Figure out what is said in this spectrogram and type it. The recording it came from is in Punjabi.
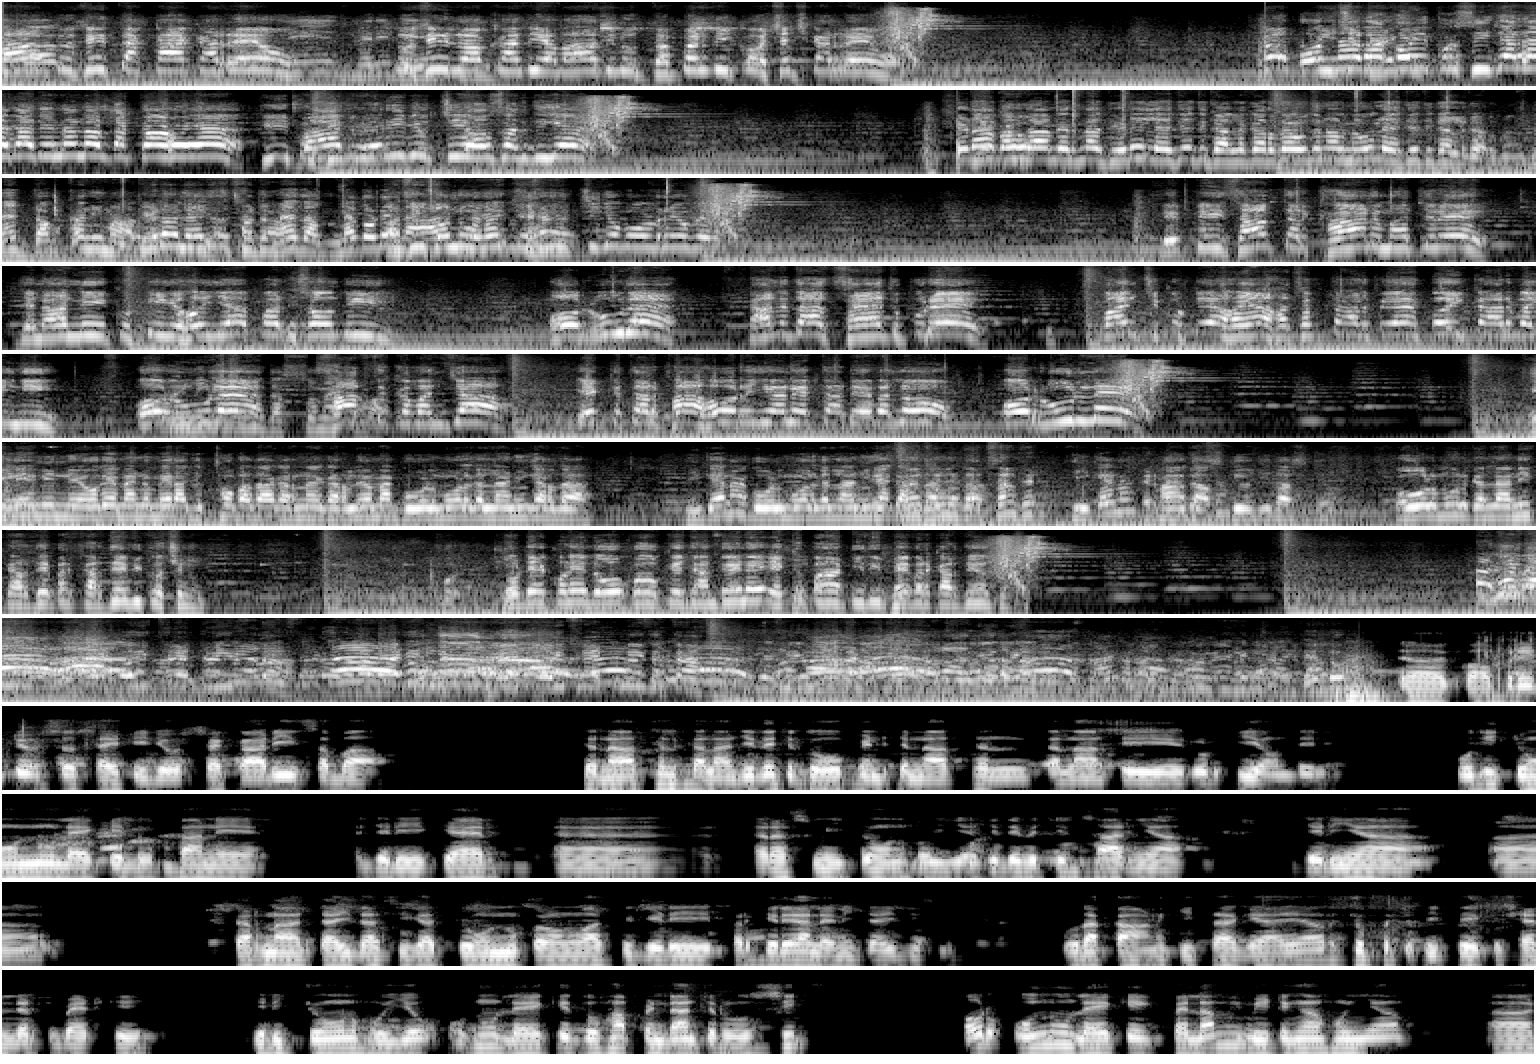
ਸਾਹਿਬ ਤੁਸੀਂ ਧੱਕਾ ਕਰ ਰਹੇ ਹੋ। ਤੁਸੀਂ ਲੋਕਾਂ ਦੀ ਆਵਾਜ਼ ਨੂੰ ਦੱਬਣ ਦੀ ਕੋਸ਼ਿਸ਼ ਕਰ ਰਹੇ ਹੋ। ਉਹਨਾਂ ਦਾ ਕੋਈ ਪ੍ਰੋਸੀਜਰ ਹੈਗਾ ਜਿਨ੍ਹਾਂ ਨਾਲ ਧੱਕਾ ਹੋਇਆ ਕੀ procedure? ਮੇਰੀ ਵੀ ਉੱਚੀ ਹੋ ਸਕਦੀ ਹੈ। ਜਿਹੜਾ ਬੰਦਾ ਮੇਰੇ ਨਾਲ ਜਿਹੜੇ ਲਹਿਜੇ 'ਚ ਗੱਲ ਕਰਦਾ ਉਹਦੇ ਨਾਲ ਮੈਂ ਉਹ ਲਹਿਜੇ 'ਚ ਗੱਲ ਕਰਦਾ। ਮੈਂ ਦਬਕਾ ਨਹੀਂ ਮਾਰਦਾ। ਕਿਹੜਾ ਲਹਿਜਾ ਸਾਡਾ? ਮੈਂ ਮੈਂ ਤੁਹਾਡੇ ਨਾਲ ਤੁਹਾਨੂੰ ਕਿਹਾ। ਤੁਸੀਂ ਉੱਚੀ ਕਿਉਂ ਬੋਲ ਰਹੇ ਹੋ ਫਿਰ? ਡਿਪਟੀ ਸਾਹਿਬ ਤਰਖਾਨ ਮਾਜਰੇ ਜਨਾਨੀ ਕੁੱਟੀ ਹੋਈ ਹੈ ਪਰਸੋਂ ਦੀ। ਉਹ ਰੂਲ ਹੈ ਕੱਲ ਦਾ ਸੈਦਪੁਰੇ ਪੰਜ ਕੁੱਟਿਆ ਹੋਇਆ ਹਸਪਤਾਲ ਪਿਆ ਕੋਈ ਕਾਰਵਾਈ ਨਹੀਂ। ਉਹ ਰੂਲ ਹੈ ਮੈਨੂੰ ਦੱਸੋ, ਮੈਂ ਕਰਵਾ 751 ਇੱਕ ਤਰਫਾ ਹੋ ਰਹੀਆਂ ਨੇ ਤੁਹਾਡੇ ਵੱਲੋਂ। ਉਹ ਰੂਲ ਨੇ। 6 ਮਹੀਨੇ ਹੋ ਗਏ ਮੈਨੂੰ ਮੇਰਾ ਜਿੱਥੋਂ ਪਤਾ ਕਰਨਾ ਕਰ ਲਿਓ ਮੈਂ ਗੋਲ-ਮੋਲ ਗੱਲਾਂ ਨਹੀਂ ਕਰਦਾ। ਠੀਕ ਹੈ ਨਾ ਗੋਲ-ਮੋਲ ਗੱਲਾਂ ਨਹੀਂ ਮੈਂ ਕਰਦਾ। ਤੁਹਾਨੂੰ ਦੱਸਾਂ ਫਿਰ। ਠੀਕ ਹੈ ਨਾ? ਹਾਂ ਦੱਸ। ਦਿਓ ਜੀ ਦੱਸ ਦਿਓ। ਗੋਲ ਮੋਲ ਗੱਲਾਂ ਨਹੀਂ ਕਰਦੇ ਪਰ ਕਰਦੇ ਵੀ ਕੁਝ ਨਹੀਂ। ਤੁਹਾਡੇ ਕੋਲੇ ਲੋਕ ਹੋ ਕੇ ਜਾਂਦੇ ਨੇ ਇੱਕ ਪਾਰਟੀ ਦੀ ਫੇਵਰ ਕਰਦੇ ਹੋ ਤੁਸੀਂ। ਕੋਈ ਥ੍ਰੈਟ ਨਹੀਂ ਦਿੱਤਾ ਮੈਂ ਕੋਈ ਥ੍ਰੈਟ ਨਹੀਂ ਦਿੱਤਾ ਕੋਆਪਰੇਟਿਵ ਸੁਸਾਇਟੀ ਜੋ ਸਹਿਕਾਰੀ ਸਭਾ ਜਨਾਥਲ ਕਲਾਂ ਜਿਹਦੇ ਚ ਦੋ ਪਿੰਡ ਜਨਾਥਲ ਕਲਾਂ ਤੇ ਰੁੜਕੀ ਆਉਂਦੇ ਨੇ ਉਹਦੀ ਚੋਣ ਨੂੰ ਲੈ ਕੇ ਲੋਕਾਂ ਨੇ ਜਿਹੜੀ ਗੈਰ ਰਸਮੀ ਚੋਣ ਹੋਈ ਹੈ ਜਿਹਦੇ ਵਿੱਚ ਸਾਰੀਆਂ ਜਿਹੜੀਆਂ ਅਹ, ਕਰਨਾ ਚਾਹੀਦਾ ਸੀਗਾ ਚੋਣ ਨੂੰ ਕਰਾਉਣ ਵਾਸਤੇ ਜਿਹੜੀ ਪ੍ਰਕਿਰਿਆ ਲੈਣੀ ਚਾਹੀਦੀ ਸੀ ਉਹਦਾ ਘਾਣ ਕੀਤਾ ਗਿਆ ਹੈ ਔਰ ਚੁੱਪ ਚਪੀਤੇ ਇੱਕ ਸ਼ੈਲਰ 'ਚ ਬੈਠ ਕੇ ਜਿਹੜੀ ਚੋਣ ਹੋਈ ਹੈ ਉਹਨੂੰ ਲੈ ਕੇ ਦੋਹਾਂ ਪਿੰਡਾਂ 'ਚ ਰੋਸ ਸੀ ਔਰ ਉਹਨੂੰ ਲੈ ਕੇ ਪਹਿਲਾਂ ਵੀ ਮੀਟਿੰਗਾਂ ਹੋਈਆਂ।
